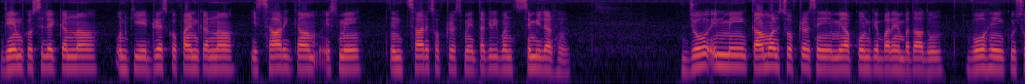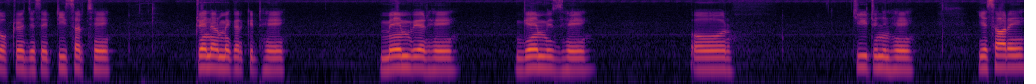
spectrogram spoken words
गेम को सिलेक्ट करना, उनकी एड्रेस को फाइंड करना, ये सारे काम इसमें, इन सारे सॉफ्टवेयर्स में तकरीबन सिमिलर हैं। जो इनमें काम वाले सॉफ्टवेयर्स हैं, मैं आपको उनके बारे में बता दूँ, वो हैं कुछ सॉफ्टवेयर जैसे टी सर्च है ट्रेनर मेकर किट है मेमवेयर है गेम विज है, और चीट इंजन है। ये सारे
